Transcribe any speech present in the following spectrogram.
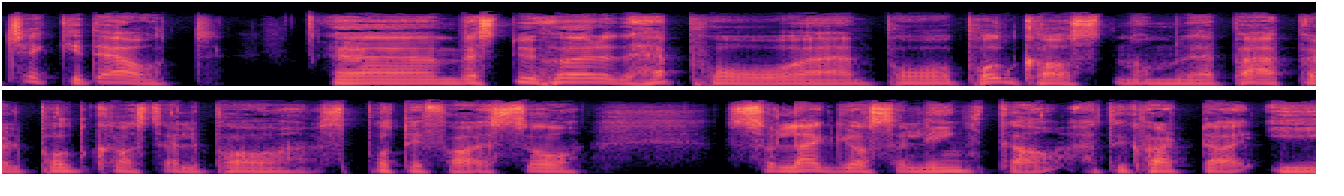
check it out. Uh, hvis du hører det her på, uh, på podkasten, om det er på Apple Podkast eller på Spotify, så, så, legger jeg også linker etter hvert da i,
